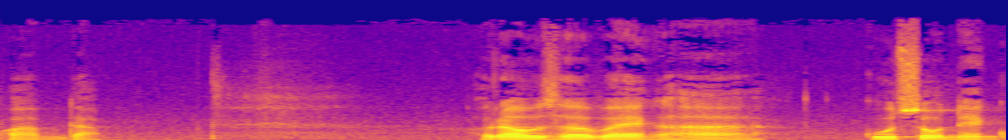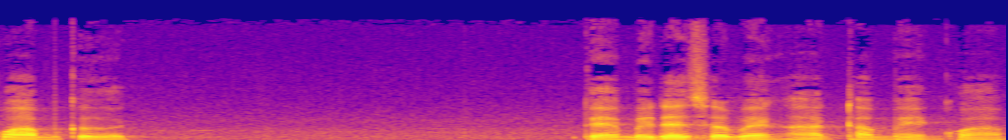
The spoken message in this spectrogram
ความดับ เราแสวงหากุศลแห่งความเกิด แต่ไม่ได้แสวงหาธรรมแห่งความ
